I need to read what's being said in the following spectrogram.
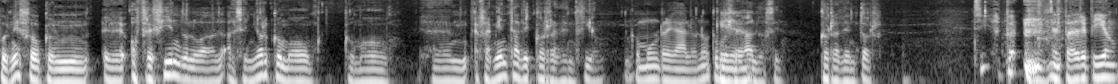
pues eso, con, eh, ofreciéndolo al, Señor como, como em, herramienta de corredención. Como un regalo, ¿no? Como un regalo, sí, corredentor. Sí, el, Padre Pío,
